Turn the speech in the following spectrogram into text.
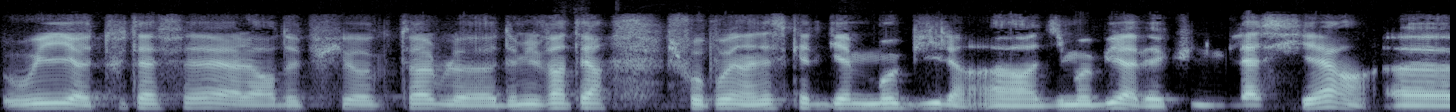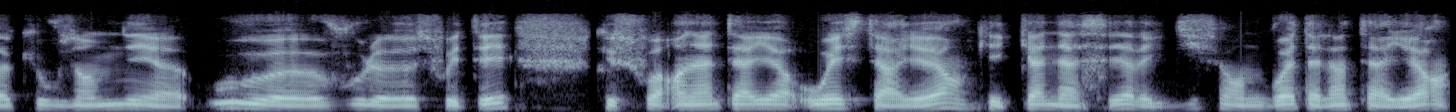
Oui, euh, tout à fait. Alors depuis octobre 2021, je propose un escape game mobile, un mobile avec une glacière euh, que vous emmenez euh, où euh, vous le souhaitez, que ce soit en intérieur ou extérieur, qui est canassé avec différentes boîtes à l'intérieur,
